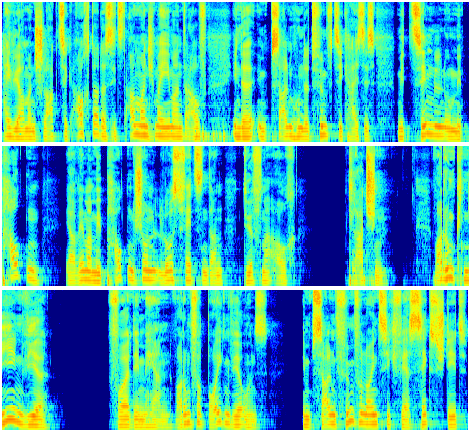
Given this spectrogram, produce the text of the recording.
Hey, wir haben ein Schlagzeug auch da, da sitzt auch manchmal jemand drauf. In der, Im Psalm 150 heißt es, mit Zimmeln und mit Pauken ja, wenn wir mit Pauken schon losfetzen, dann dürfen wir auch klatschen. Warum knien wir vor dem Herrn? Warum verbeugen wir uns? Im Psalm 95, Vers 6 steht,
